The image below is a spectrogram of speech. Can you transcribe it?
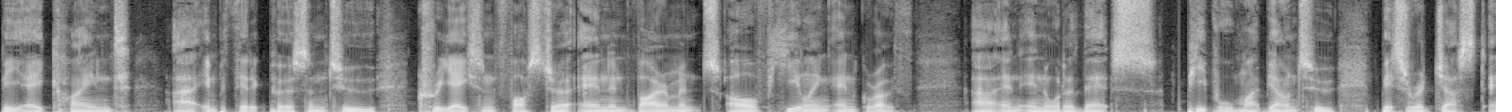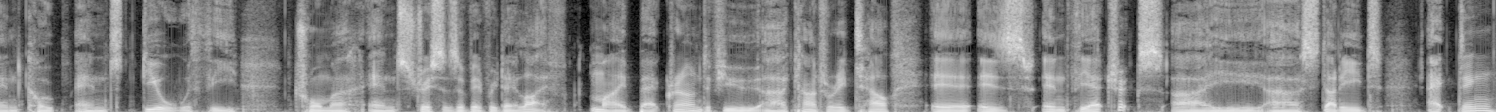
be a kind. Uh, empathetic person to create and foster an environment of healing and growth, uh, in, in order that people might be able to better adjust and cope and deal with the trauma and stresses of everyday life. My background, if you uh, can't already tell, is in theatrics. I uh, studied acting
